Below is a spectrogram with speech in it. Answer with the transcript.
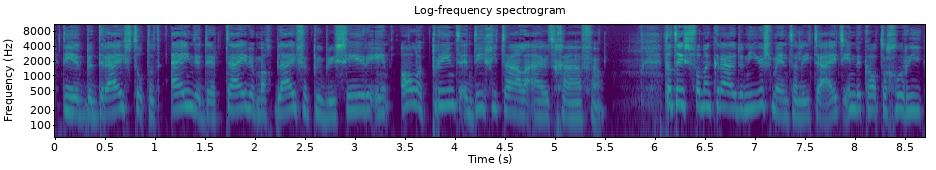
die het bedrijf tot het einde der tijden mag blijven publiceren in alle print- en digitale uitgaven. Dat is van een kruideniersmentaliteit in de categorie:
